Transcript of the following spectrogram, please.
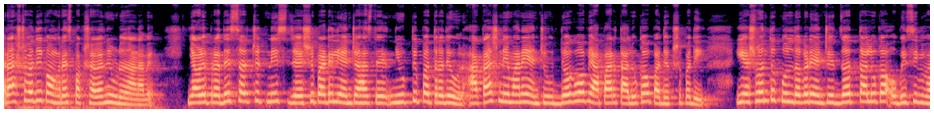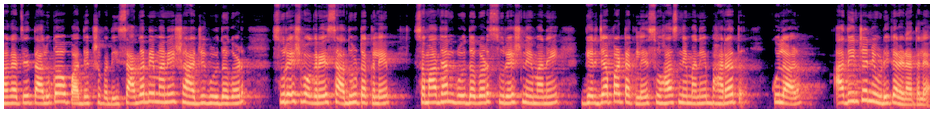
राष्ट्रवादी काँग्रेस पक्षाला निवडून आणावे. यावेळी प्रदेश सरचिटणीस जयश्री पाटील यांच्या हस्ते नियुक्तीपत्र देऊन आकाश नेमाने यांची उद्योग व व्यापार तालुका उपाध्यक्षपदी यशवंत कुलदगड यांचे जत तालुका ओबीसी विभागाचे तालुका उपाध्यक्षपदी सागर नेमाने शहाजी गुळदगड सुरेश वगैरे साधू टकले समाधान गुळदगड सुरेश नेमाने गिरजापा टकले सुहास नेमाने भारत कुलाळ आदींच्या निवडी करण्यात आल्या.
